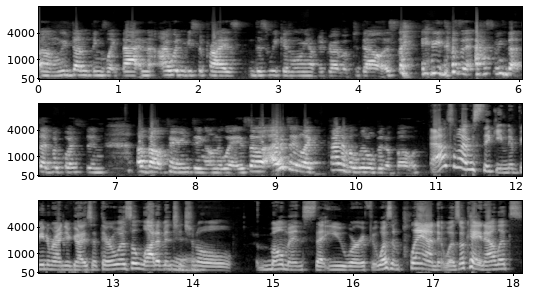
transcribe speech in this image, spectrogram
um, we've done things like that, and I wouldn't be surprised this weekend when we have to drive up to Dallas if he doesn't ask me that type of question about parenting on the way. So I would say like kind of a little bit of both. That's what I was thinking. Being around you guys, that there was a lot of intentional. Yeah moments that you were if it wasn't planned it was okay now let's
